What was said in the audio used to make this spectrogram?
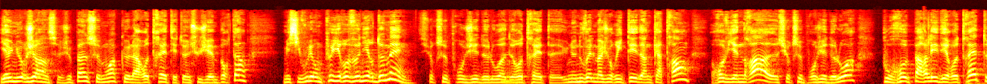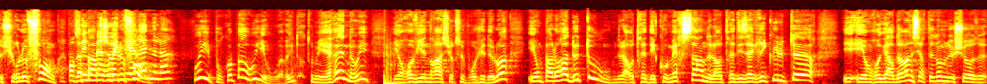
Il y a une urgence. Je pense, moi, que la retraite est un sujet important. Mais si vous voulez, on peut y revenir demain sur ce projet de loi de retraite. Une nouvelle majorité dans quatre ans reviendra euh, sur ce projet de loi pour reparler des retraites sur le fond. Vous pensez une majorité RN, là? Oui, pourquoi pas, oui, ou avec d'autres, mais RN, oui. Et on reviendra sur ce projet de loi et on parlera de tout, de la retraite des commerçants, de la retraite des agriculteurs, et, et on regardera un certain nombre de choses.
